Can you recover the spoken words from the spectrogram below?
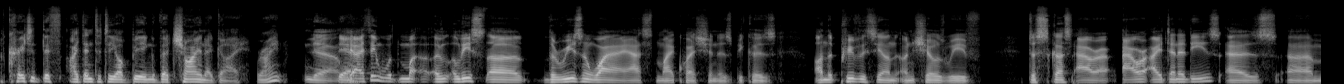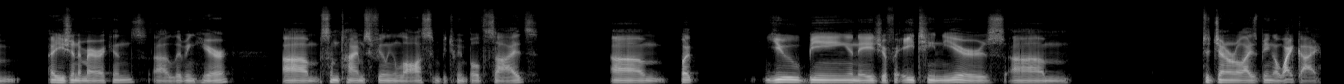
I've created this identity of being the China guy, right? yeah Yeah. Yeah, I think with my, at least uh, the reason why I asked my question is because on the previously on, on shows we've discussed our our identities as um, Asian Americans uh, living here, um, sometimes feeling lost in between both sides. Um, but you being in Asia for 18 years, um, to generalize being a white guy,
